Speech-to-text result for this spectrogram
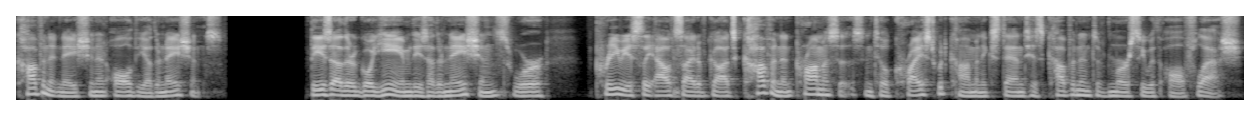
covenant nation, and all the other nations. These other goyim, these other nations, were previously outside of God's covenant promises until Christ would come and extend his covenant of mercy with all flesh.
